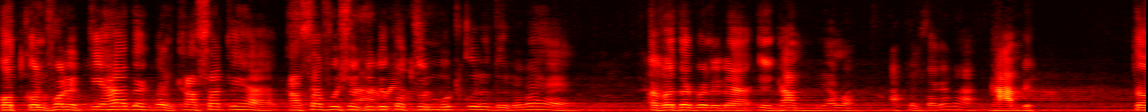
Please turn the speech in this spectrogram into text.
কতক্ষণ পরে টেহা দেখবেন কাঁচা টেহা কাঁচা পয়সা যদি কতক্ষণ মুট করে ধরে রাখে এবার দেখবেন এটা এই ঘাম দিয়ালাম আপনার জায়গাটা ঘামে। তো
